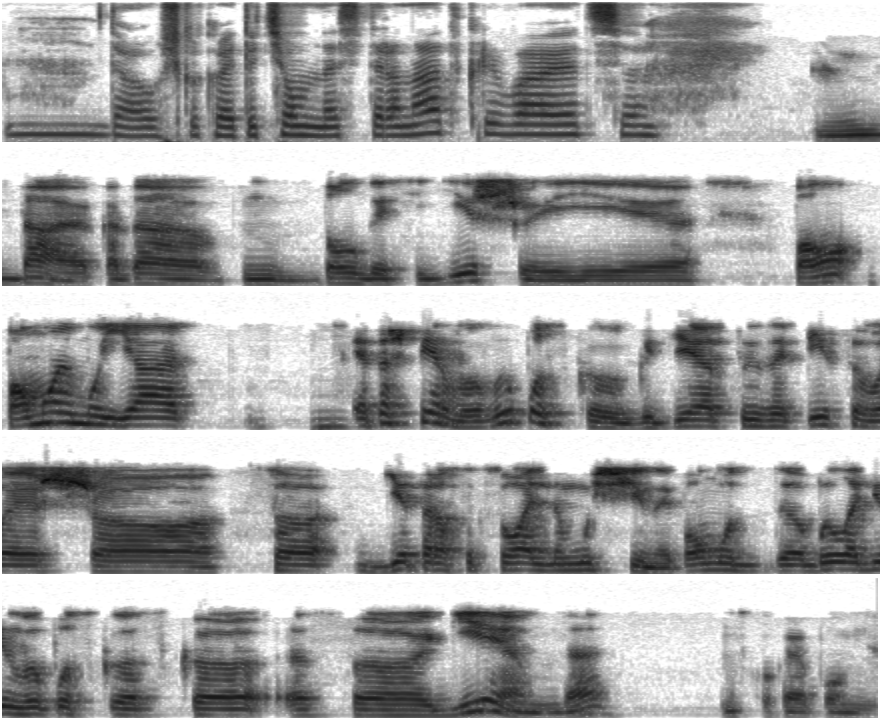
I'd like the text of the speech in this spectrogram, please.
Да уж, какая-то темная сторона открывается. да, когда долго сидишь и, по- по-моему, я... Это ж первый выпуск, где ты записываешь э, с гетеросексуальным мужчиной. По-моему, был один выпуск с, с геем, да? Насколько я помню.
